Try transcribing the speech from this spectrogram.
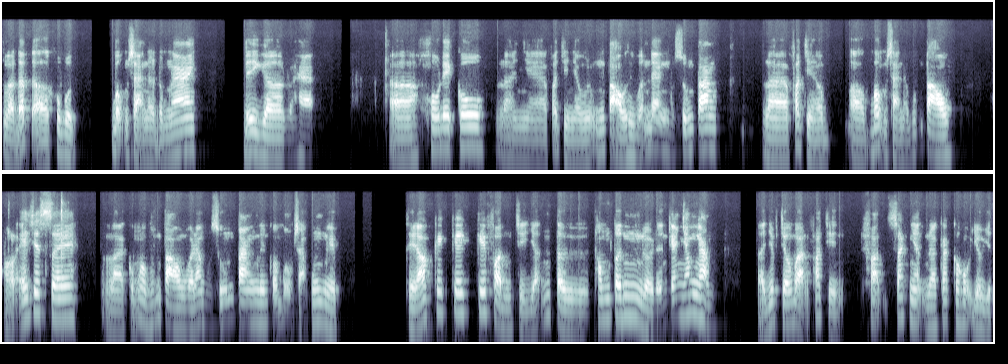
là đất ở khu vực bất động sản ở Đồng Nai DG rồi ha uh, Hodeco là nhà phát triển nhà Vũng Tàu thì vẫn đang xuống tăng là phát triển ở, ở bất động sản ở Vũng Tàu hoặc là SSC là cũng ở Vũng Tàu và đang xuống tăng liên quan bất động sản công nghiệp. Thì đó cái cái cái phần chỉ dẫn từ thông tin rồi đến các nhóm ngành là giúp cho các bạn phát triển phát xác nhận ra các cơ hội giao dịch.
